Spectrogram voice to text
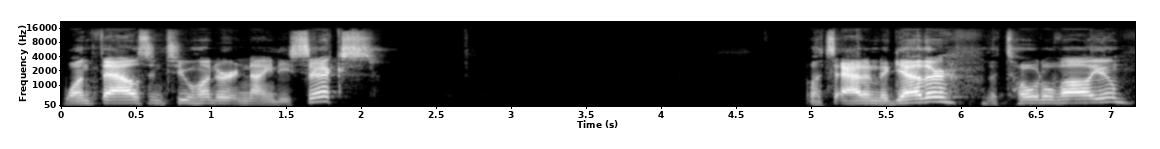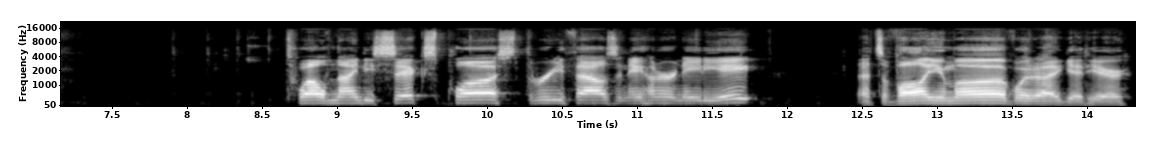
1,296. Let's add them together. The total volume, 1296 plus 3,888. That's a volume of, what did I get here?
